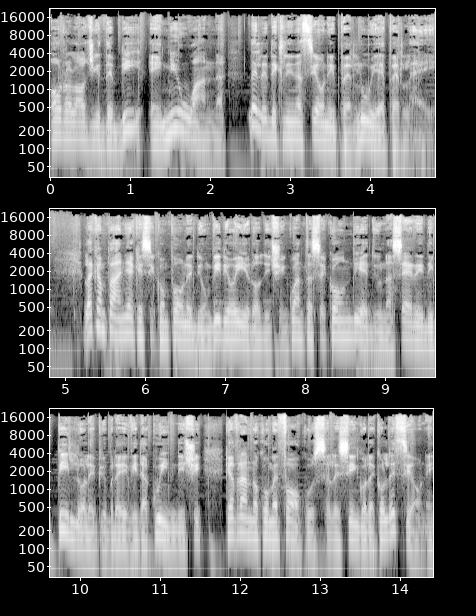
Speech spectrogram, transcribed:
orologi The B e New One, nelle declinazioni per lui e per lei. La campagna, che si compone di un video hero di 50 secondi e di una serie di pillole più brevi da 15 che avranno come focus le singole collezioni,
